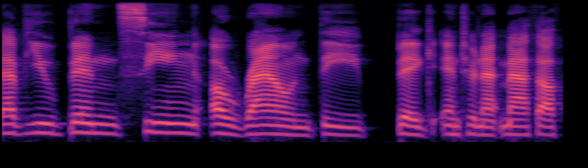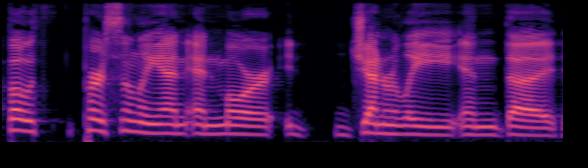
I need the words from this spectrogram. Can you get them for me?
have you been seeing around the big internet math off, both personally and and more generally in the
